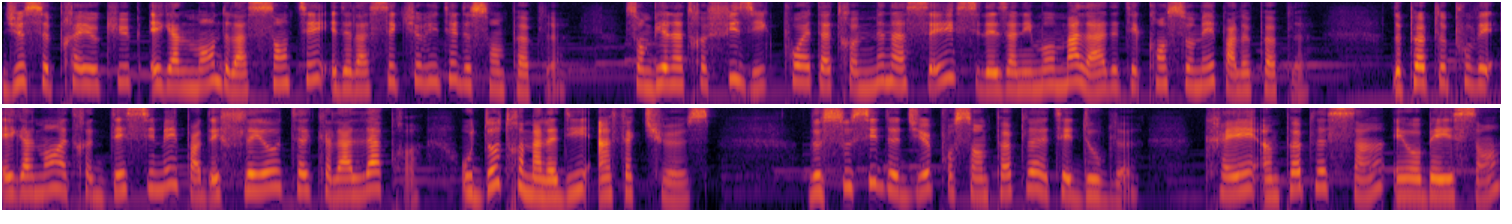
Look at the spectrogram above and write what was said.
Dieu se préoccupe également de la santé et de la sécurité de son peuple. Son bien-être physique pourrait être menacé si les animaux malades étaient consommés par le peuple. Le peuple pouvait également être décimé par des fléaux tels que la lèpre ou d'autres maladies infectieuses. Le souci de Dieu pour son peuple était double créer un peuple saint et obéissant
